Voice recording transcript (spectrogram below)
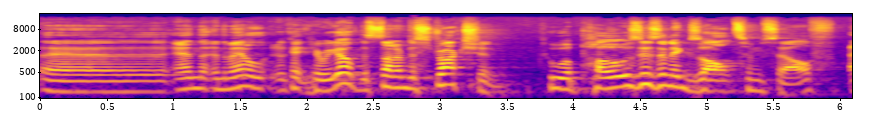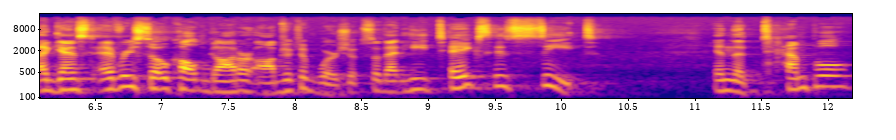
Uh, and, the, and the man, of, okay, here we go. The son of destruction, who opposes and exalts himself against every so called God or object of worship, so that he takes his seat in the temple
